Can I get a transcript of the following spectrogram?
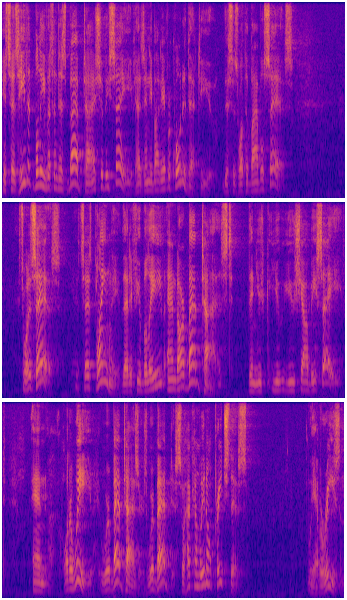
It says, He that believeth and is baptized shall be saved. Has anybody ever quoted that to you? This is what the Bible says. It's what it says. It says plainly that if you believe and are baptized, then you, you, you shall be saved. And what are we? We're baptizers, we're Baptists. So how come we don't preach this? We have a reason.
